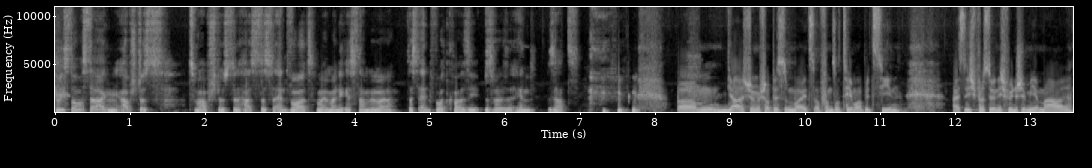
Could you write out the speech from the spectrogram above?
willst du noch was sagen? Abschluss, zum Abschluss. Du hast das Endwort, weil meine Gäste haben immer das Endwort quasi, beziehungsweise Endsatz. ähm, ja, ich will mich ein bisschen mal jetzt auf unser Thema beziehen. Also ich persönlich wünsche mir mal,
